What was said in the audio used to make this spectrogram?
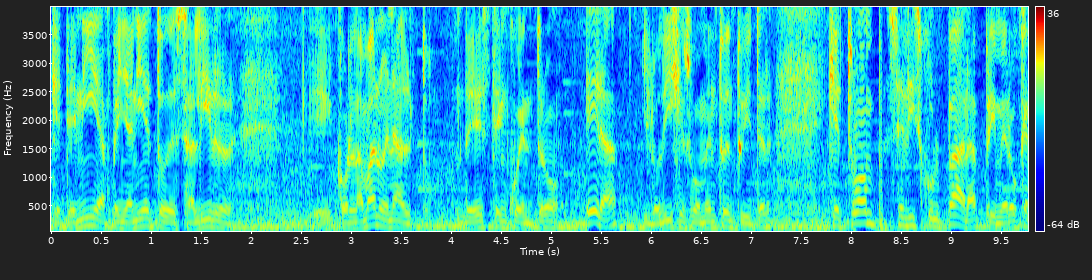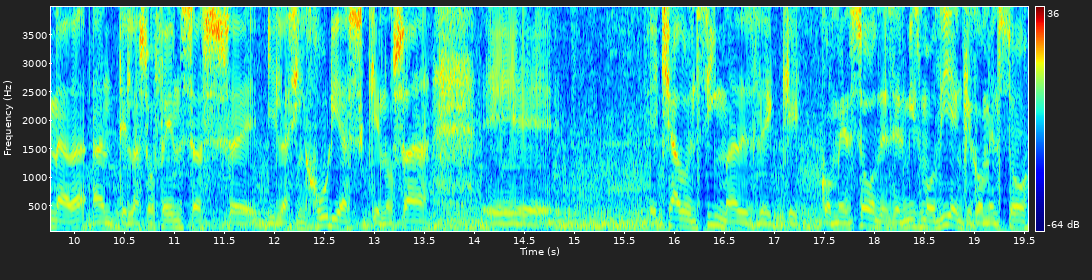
que tenía Peña Nieto de salir eh, con la mano en alto de este encuentro era, y lo dije en su momento en Twitter, que Trump se disculpara, primero que nada, ante las ofensas eh, y las injurias que nos ha eh, echado encima desde que comenzó, desde el mismo día en que comenzó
